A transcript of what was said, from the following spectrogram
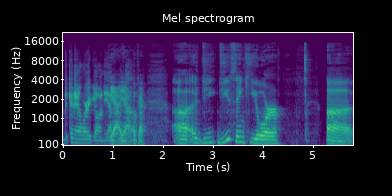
depending on where you're going. Yeah. Yeah, yeah. Okay. Uh, do, you, do you think your uh,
